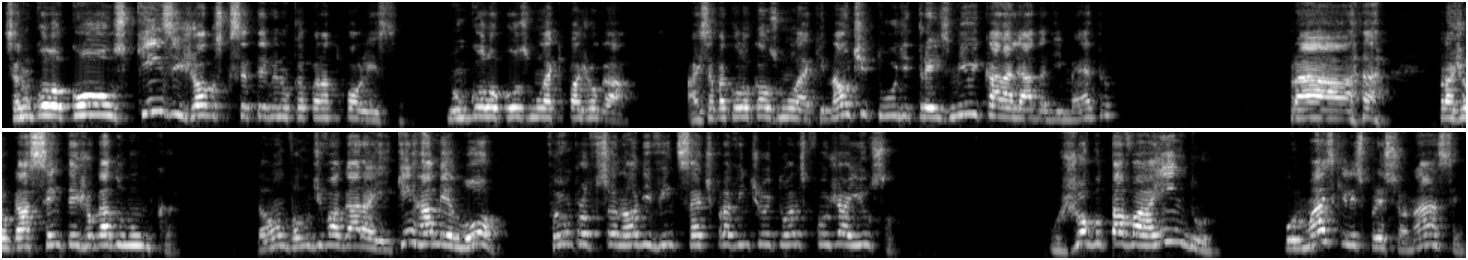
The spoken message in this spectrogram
você não colocou os 15 jogos que você teve no Campeonato Paulista. Não colocou os moleques para jogar. Aí você vai colocar os moleques na altitude, 3 mil e caralhada de metro, para jogar sem ter jogado nunca. Então vamos devagar aí. Quem ramelou foi um profissional de 27 para 28 anos, que foi o Jailson. O jogo estava indo, por mais que eles pressionassem,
